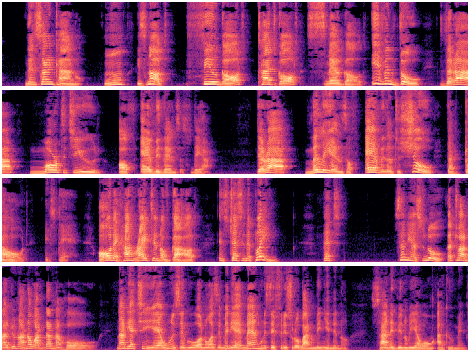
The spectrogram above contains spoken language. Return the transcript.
ne nsa nkaa no mm, it's not feel god touch god smell god. Even though there are multitude of evidences there there are millions of evidence to show that God is there. All the handwriting of God is just in a plane. But sɛnea snow ɛtɔ anadwo no a na wada na hɔ na adeɛ kyee yɛ hunu sɛ gu hɔ no wɔse me deɛ mɛhunu sɛ firi soro ba no menyi ne no saa na binom yɛ wɔn argument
